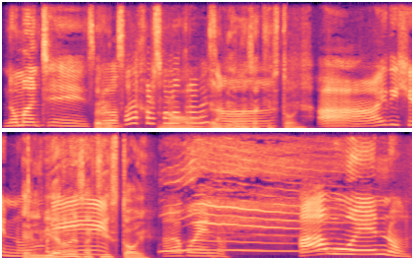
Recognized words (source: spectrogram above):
No manches, Pero ¿me vas a dejar solo otra vez? El viernes aquí ah. estoy. Ay, dije no. El viernes aquí estoy. Ah, bueno. Ah, bueno.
